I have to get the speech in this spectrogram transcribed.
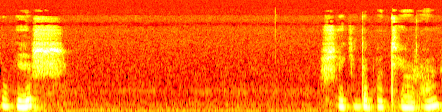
Bu bir. Bu şekilde batıyorum.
